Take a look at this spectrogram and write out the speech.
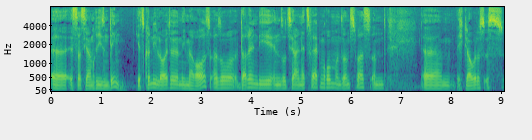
äh, ist das ja ein Riesending. Jetzt können die Leute nicht mehr raus, also daddeln die in sozialen Netzwerken rum und sonst was und ähm, ich glaube, das ist,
